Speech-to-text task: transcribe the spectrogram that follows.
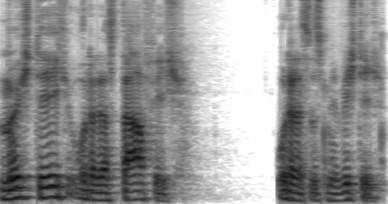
möchte ich oder das darf ich oder das ist mir wichtig.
